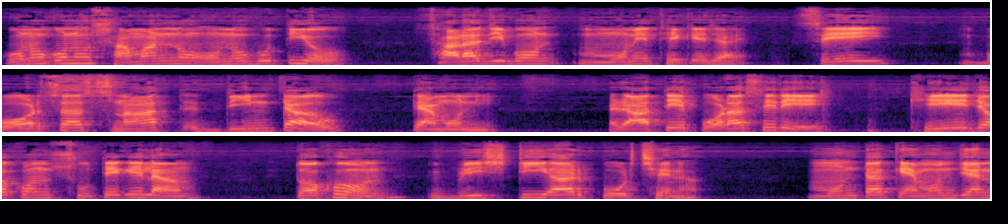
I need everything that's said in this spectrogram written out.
কোনো কোনো সামান্য অনুভূতিও সারা জীবন মনে থেকে যায়। সেই বর্ষা স্নাত দিনটাও তেমনই। রাতে পড়া সেরে খেয়ে যখন শুতে গেলাম, তখন বৃষ্টি আর পড়ছে না। মনটা কেমন যেন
